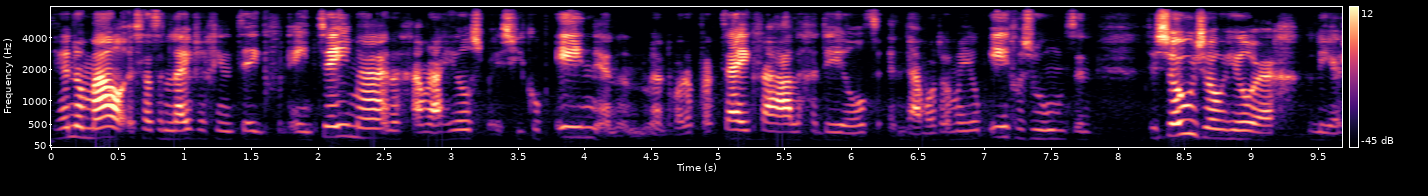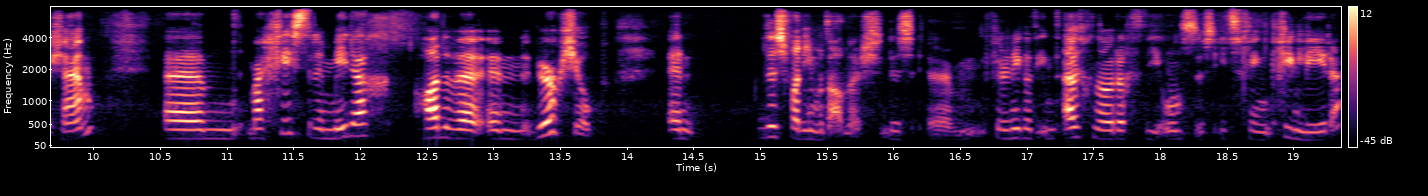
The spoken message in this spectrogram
normaal staat een live dag in het teken van één thema. En dan gaan we daar heel specifiek op in. En dan, dan worden praktijkverhalen gedeeld. En daar wordt dan weer op ingezoomd. En het is sowieso heel erg leerzaam. Um, maar gisterenmiddag hadden we een workshop. En dus van iemand anders. Dus um, Veronique had iemand uitgenodigd die ons dus iets ging, ging leren.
